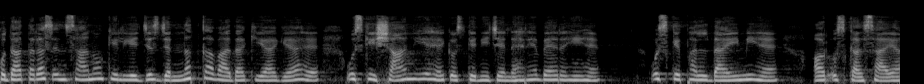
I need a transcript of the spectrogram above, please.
خدا ترس انسانوں کے لیے جس جنت کا وعدہ کیا گیا ہے، اس کی شان یہ ہے کہ اس کے نیچے نہریں بہ رہی ہیں، اس کے پھل دائمی ہیں اور اس کا سایہ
